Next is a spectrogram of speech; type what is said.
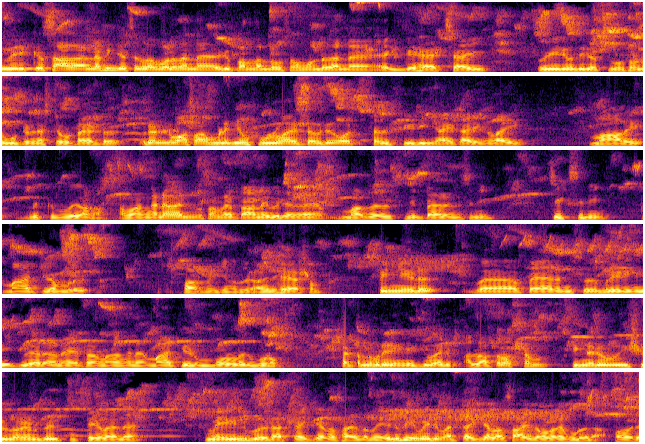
ഇവർക്ക് സാധാരണ ഫിഞ്ചസുകളെ പോലെ തന്നെ ഒരു പന്ത്രണ്ട് ദിവസം കൊണ്ട് തന്നെ എഗ് ഹാച്ചായി ഒരു ഇരുപത് ഇരുപത്തൊന്ന് ദിവസം കൊണ്ട് കുട്ടികൾ നെസ്റ്റ് ഔട്ടായിട്ട് ഒരു രണ്ട് മാസം ആകുമ്പോഴേക്കും ഫുള്ളായിട്ട് ഒരു സെൽഫ് ഫീഡിങ് ആയി കാര്യങ്ങളായി. മാറി നിൽക്കുന്നത് കാണാം. അപ്പോൾ അങ്ങനെ വരുന്ന സമയത്താണ് ഇവരെ മദേഴ്സിനെയും പേരൻസിനെയും ചിക്സിനെയും മാറ്റി നമ്മൾ പാർപ്പിക്കുന്നത്. അതിനുശേഷം പിന്നീട് പേരൻസ് ബ്രീഡിങ്ങിലേക്ക് വരാനായിട്ടാണ് അങ്ങനെ മാറ്റിയിടുമ്പോൾ ഉള്ളൊരു ഗുണം. പെട്ടെന്ന് ബ്രീഡിങ്ങിലേക്ക് വരും. അല്ലാത്ത പക്ഷം പിന്നൊരു ഇഷ്യൂ എന്ന് പറയുന്നത് കുട്ടികളെ തന്നെ മെയിൽ ബേർഡ് അറ്റാക്ക് ചെയ്യാനുള്ള സാധ്യത. മെയിലും ഫീമെയിലും അറ്റാക്ക് ചെയ്യാനുള്ള സാധ്യത വളരെ കൂടുതലാണ് അപ്പോൾ അവർ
